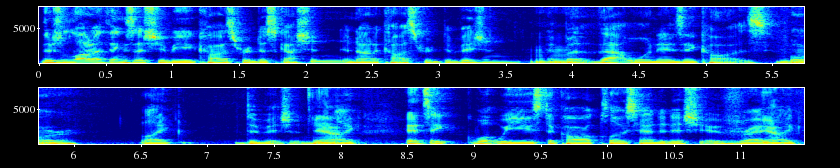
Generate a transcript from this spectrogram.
There's a lot of things that should be a cause for discussion and not a cause for division, Mm-hmm. but that one is a because for like division. Yeah. like it's a what we used to call a close-handed issue, right? Yeah. Like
